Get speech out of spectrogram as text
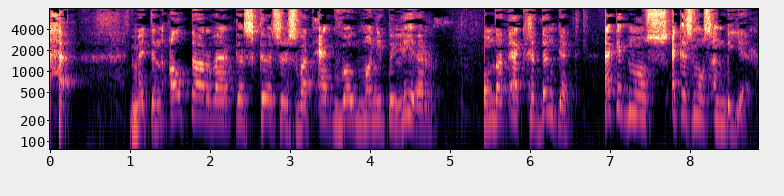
met 'n altaarwerkerskursus wat ek wou manipuleer omdat ek gedink het ek het mos ek is mos in beheer.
